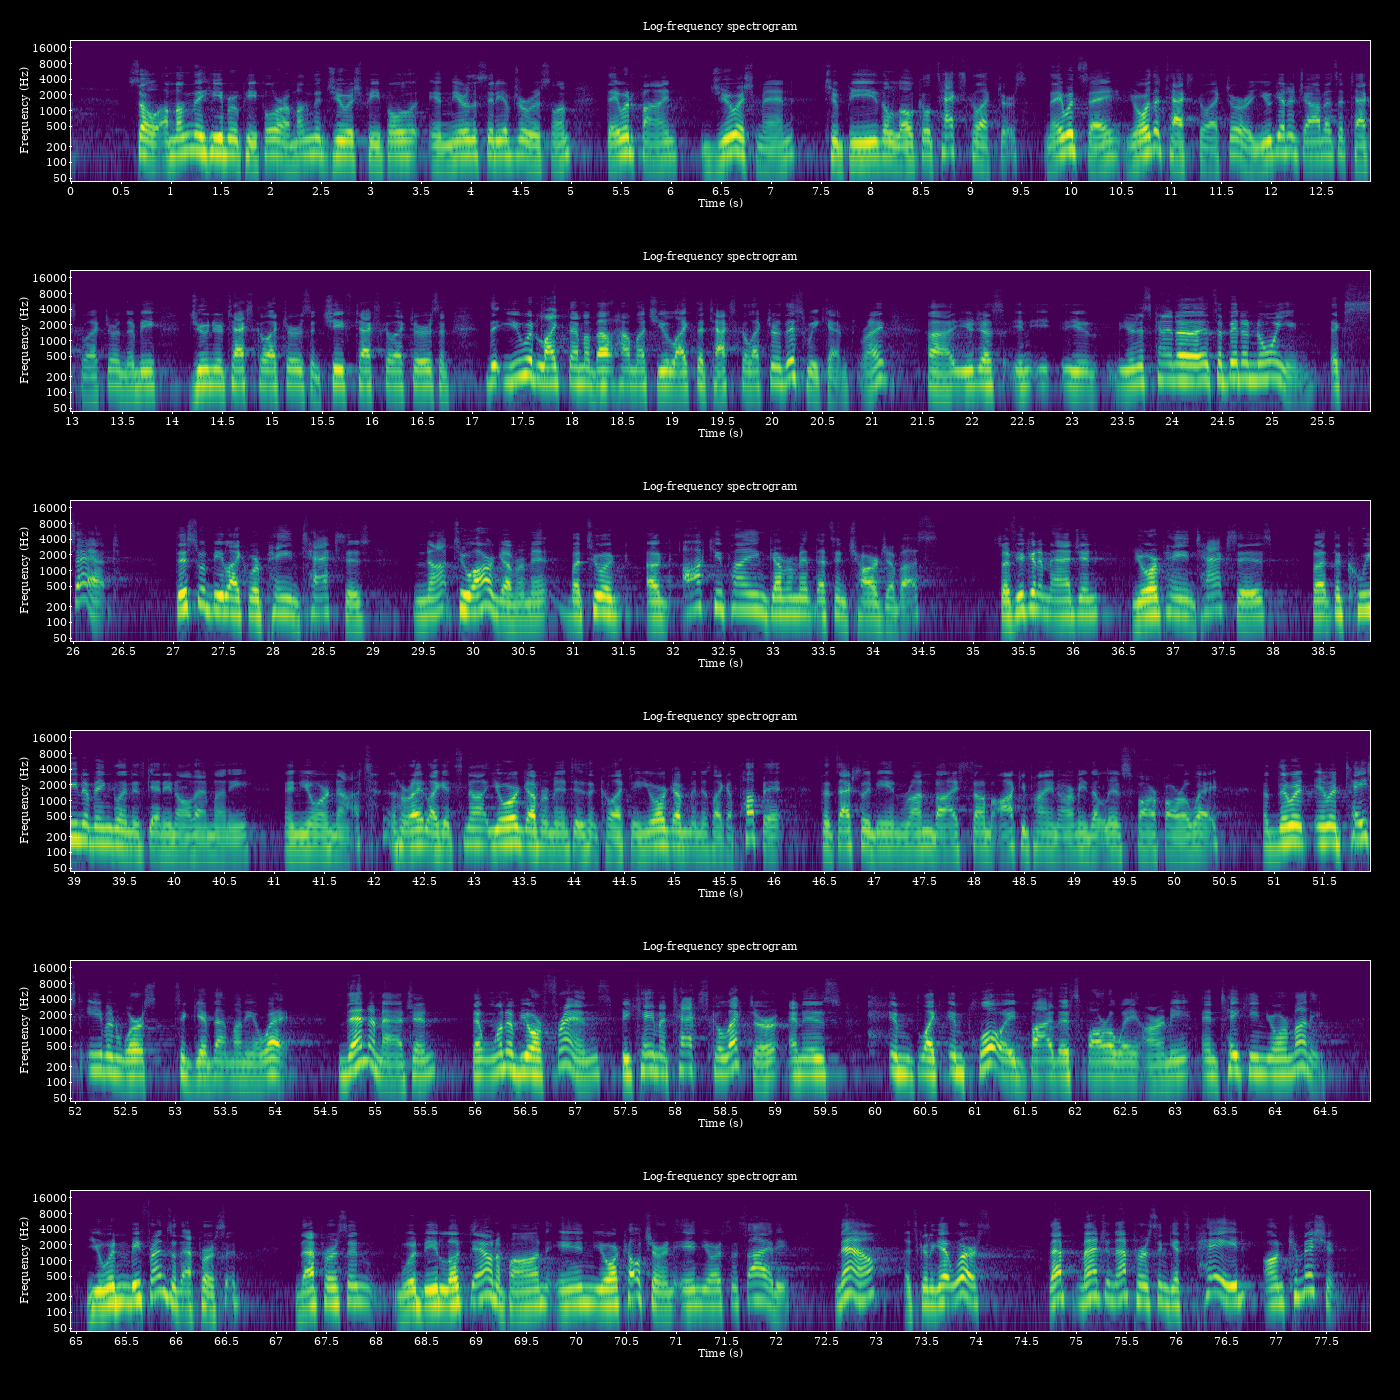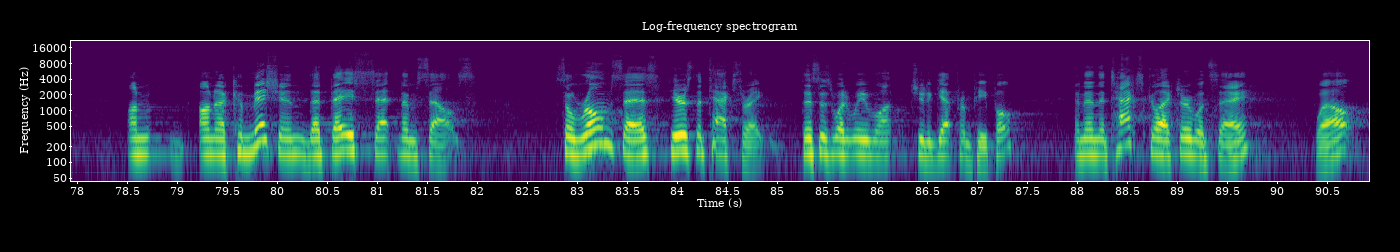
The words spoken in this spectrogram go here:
So, among the Hebrew people or among the Jewish people in near the city of Jerusalem, they would find Jewish men to be the local tax collectors. They would say, You're the tax collector, or you get a job as a tax collector, and there'd be junior tax collectors and chief tax collectors, and that you would like them about how much you like the tax collector this weekend, right? Uh, you just, you, you, you're just kind of, it's a bit annoying. Except this would be like we're paying taxes not to our government, but to a, a occupying government that's in charge of us. So if you can imagine, you're paying taxes, but the Queen of England is getting all that money and you're not. right? Like it's not your government isn't collecting. Your government is like a puppet that's actually being run by some occupying army that lives far, far away. Would, it would taste even worse to give that money away. Then imagine that one of your friends became a tax collector and is em, like employed by this faraway army and taking your money. You wouldn't be friends with that person. That person would be looked down upon in your culture and in your society. Now, it's going to get worse. That, imagine that person gets paid on commission, on, on a commission that they set themselves. So Rome says, here's the tax rate. This is what we want you to get from people. And then the tax collector would say, well,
